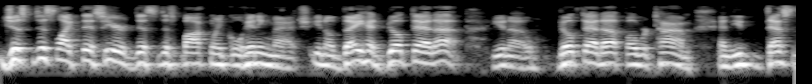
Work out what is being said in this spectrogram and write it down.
just just like this here, this this Bockwinkel Hennig match, you know, they had built that up, you know, built that up over time, and you that's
